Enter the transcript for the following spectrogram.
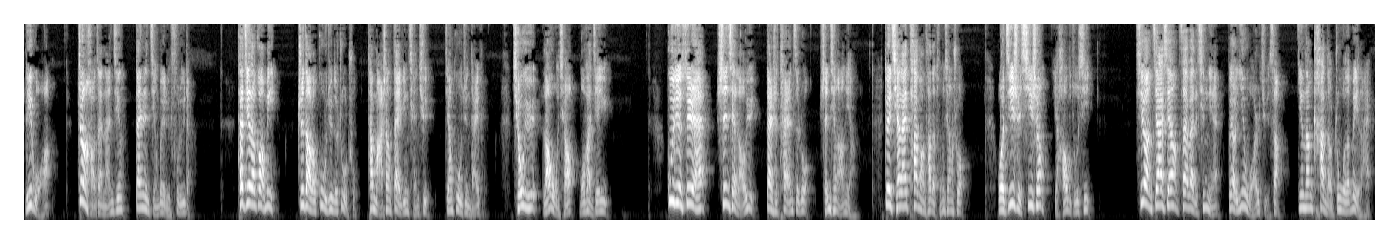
李果，正好在南京担任警备旅副旅长。他接到告密，知道了顾俊的住处，他马上带兵前去，将顾俊逮捕，囚于老五桥模范监狱。顾俊虽然身陷牢狱，但是泰然自若，神情昂扬，对前来探望他的同乡说：“我即使牺牲，也毫不足惜。希望家乡在外的青年不要因我而沮丧，应当看到中国的未来，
